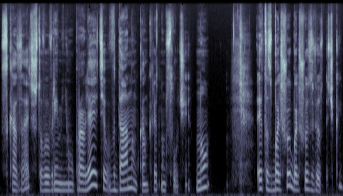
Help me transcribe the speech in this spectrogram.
сказать, что вы временем управляете в данном конкретном случае. Но это с большой-большой звездочкой.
